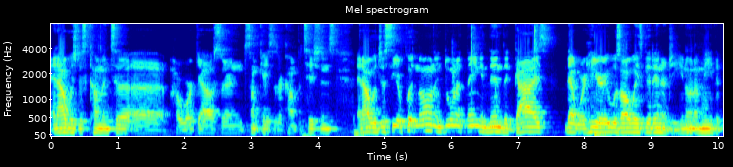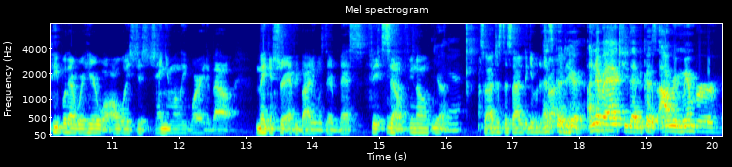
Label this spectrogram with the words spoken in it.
and I was just coming to uh, her workouts or in some cases her competitions, and I would just see her putting on and doing her thing, and then the guys that were here, it was always good energy. You know what I mean? The people that were here were always just genuinely worried about making sure everybody was their best fit self. You know, Yeah. Yeah. so I just decided to give it a That's try. That's good to hear. I never asked you that because I remember,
